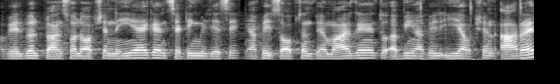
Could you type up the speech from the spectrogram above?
अवेलेबल प्लान वाला ऑप्शन नहीं आएगा। एंड सेटिंग में जैसे यहाँ पे इस ऑप्शन पे हम आ गए हैं तो अभी यहाँ पे ये ऑप्शन आ रहा है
